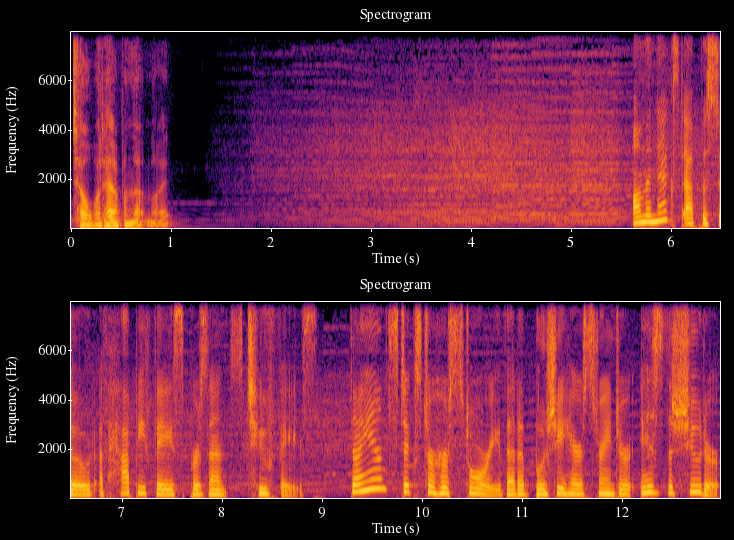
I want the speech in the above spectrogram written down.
tell what happened that night. On the next episode of Happy Face Presents Two Face, Diane sticks to her story that a bushy haired stranger is the shooter,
